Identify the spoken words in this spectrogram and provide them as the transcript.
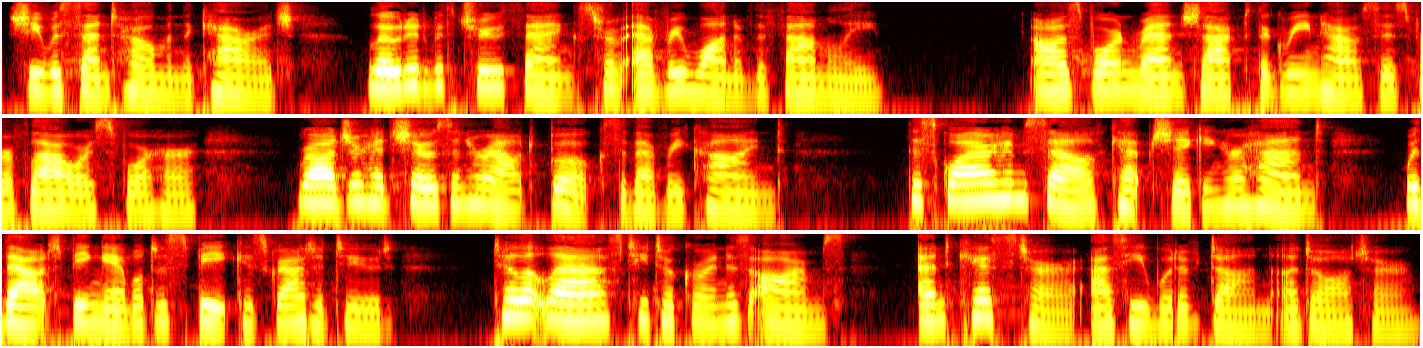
She was sent home in the carriage, loaded with true thanks from every one of the family. Osborne ransacked the greenhouses for flowers for her. Roger had chosen her out books of every kind. The squire himself kept shaking her hand, without being able to speak his gratitude, till at last he took her in his arms, and kissed her as he would have done a daughter.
